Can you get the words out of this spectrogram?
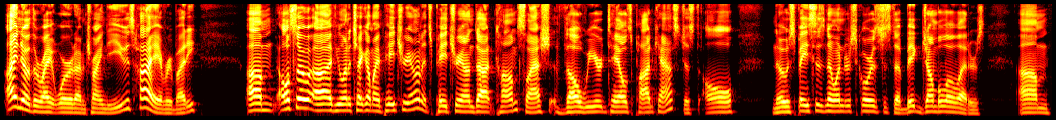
I know the right word I'm trying to use. Hi, everybody. Um, also, uh, if you want to check out my Patreon, it's patreon.com slash the Weird Tales podcast. Just all, no spaces, no underscores, just a big jumble of letters. Um,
